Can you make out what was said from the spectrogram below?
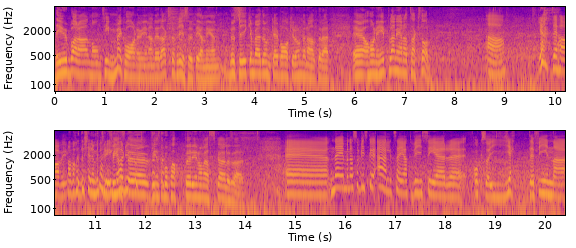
det är ju bara någon timme kvar nu innan det är dags för prisutdelningen. Musiken börjar dunka i bakgrunden och allt det där. Eh, har ni planerat tacktal? Ja, ja. det har vi. Ja, då känner jag mig trygg. Finns, det, finns det på papper i någon väska eller sådär? Eh, nej, men alltså vi ska ju ärligt säga att vi ser eh, också jättefina,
